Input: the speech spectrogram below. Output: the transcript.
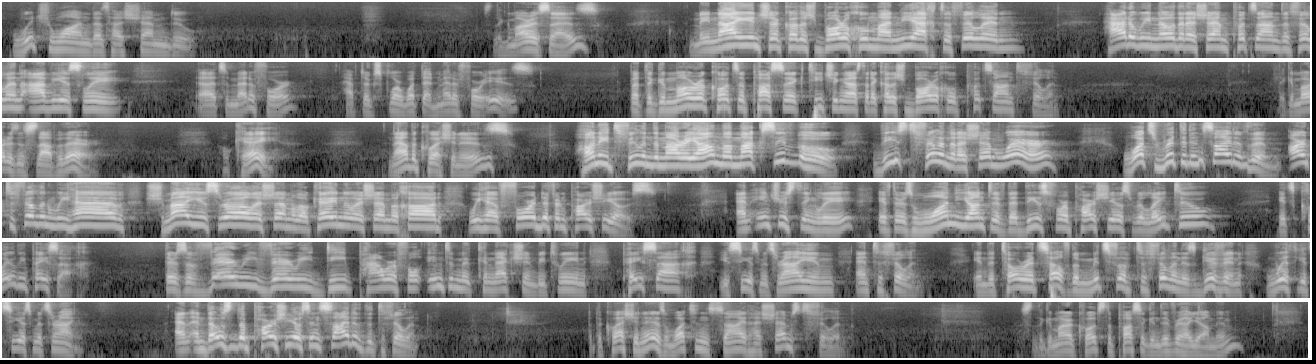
which one does Hashem do? So the Gemara says, Meinayin shakadosh baruch hu maniach tefillin. How do we know that Hashem puts on tefillin? Obviously, uh, it's a metaphor. Have to explore what that metaphor is. But the Gemara quotes a pasuk teaching us that Hakadosh Baruch Hu puts on tefillin. The Gemara doesn't stop there. Okay. Now the question is, Honey tefillin de Marialma maksiv These tefillin that Hashem wear, what's written inside of them? Our tefillin we have Shema Yisrael Hashem Elokeinu Hashem Echad. We have four different parshios. And interestingly, if there's one yontif that these four parshios relate to, it's clearly Pesach. There's a very, very deep, powerful, intimate connection between Pesach, Yitzias Mitzrayim, and Tefillin. In the Torah itself, the mitzvah of Tefillin is given with Yitzias Mitzrayim. And, and those are the parshios inside of the Tefillin. But the question is, what's inside Hashem's Tefillin? So the Gemara quotes the pasuk in Divrei Hayamim,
